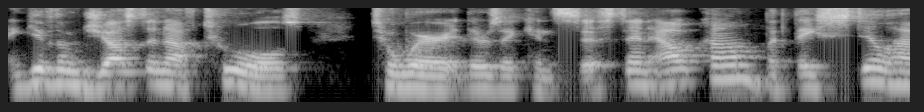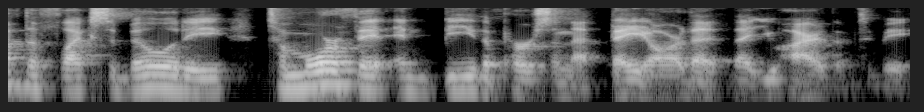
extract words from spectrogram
and give them just enough tools to where there's a consistent outcome, but they still have the flexibility to morph it and be the person that they are that, that you hired them to be.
